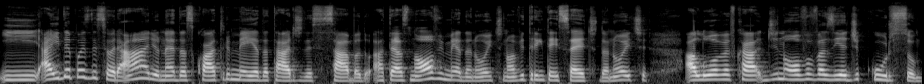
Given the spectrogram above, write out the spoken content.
E aí, depois desse horário, né, das quatro e meia da tarde desse sábado até as nove e meia da noite, nove e trinta e sete da noite, a lua vai ficar de novo vazia de curso.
